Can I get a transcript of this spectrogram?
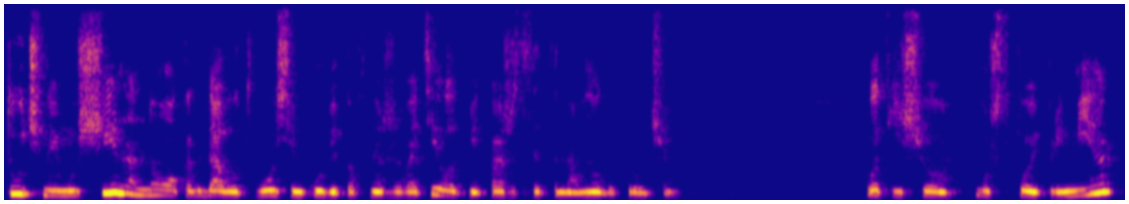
тучный мужчина, но когда вот 8 кубиков на животе, вот мне кажется, это намного круче. Вот еще мужской пример –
